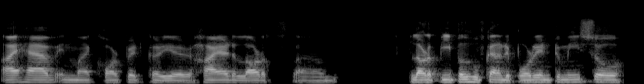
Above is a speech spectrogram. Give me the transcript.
i have in my corporate career hired a lot of um, a lot of people who've kind of reported into me. So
